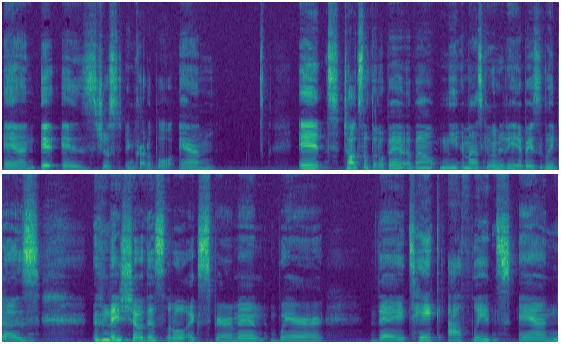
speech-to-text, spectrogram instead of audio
and it is just incredible. And it talks a little bit about meat and masculinity. It basically does. They show this little experiment where they take athletes and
